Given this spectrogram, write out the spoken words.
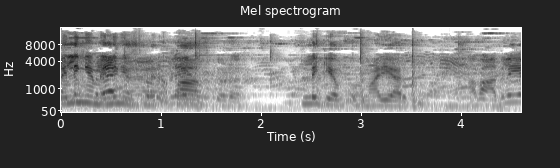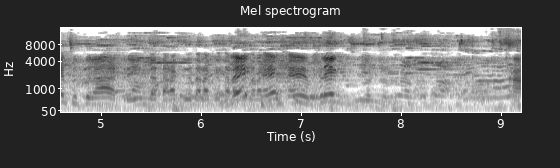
மெல்லிங்க மெல்லிங்க அப்பா பிள்ளைக்கு ஒரு மாதிரியா இருக்கும். அவ அதுலயே சுத்துறா ட்ரெயின்ல தடக்கு தடக்கு தடக்கு தடக்கு ஆ.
